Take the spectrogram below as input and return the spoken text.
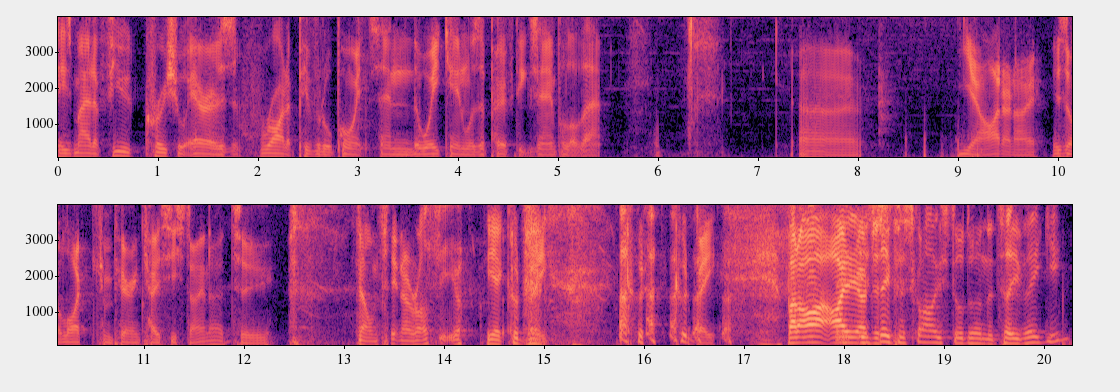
He's made a few crucial errors right at pivotal points, and the weekend was a perfect example of that. Uh, yeah, I don't know. Is it like comparing Casey Stoner to Valentino Rossi? Yeah, it could be. could, could be. But I, I, I is just De Pasquale still doing the TV gig?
